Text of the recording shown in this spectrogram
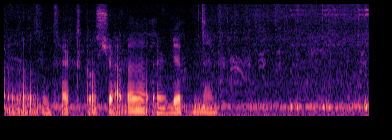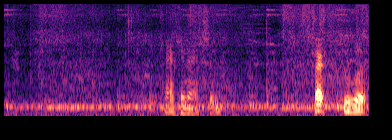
Oh, that was a tactical shot by that there dipping man. Attack in action. Back to work.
